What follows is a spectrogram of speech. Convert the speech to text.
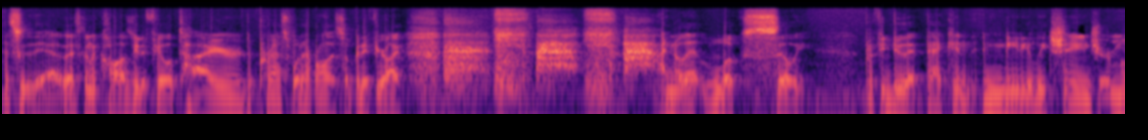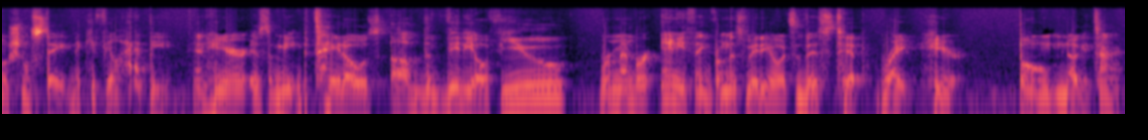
that's, yeah, that's going to cause you to feel tired, depressed, whatever, all that stuff. But if you're like, I know that looks silly, but if you do that, that can immediately change your emotional state, make you feel happy. And here is the meat and potatoes of the video. If you remember anything from this video, it's this tip right here. Boom, nugget time.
